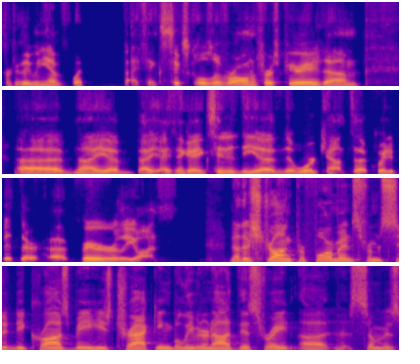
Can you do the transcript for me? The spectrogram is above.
particularly when you have what I think six goals overall in the first period. Um, uh, I, uh, I I think I exceeded the uh, the word count uh, quite a bit there uh, very early on. Another strong performance from Sidney Crosby. He's tracking, believe it or not, at this rate, uh, some of his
